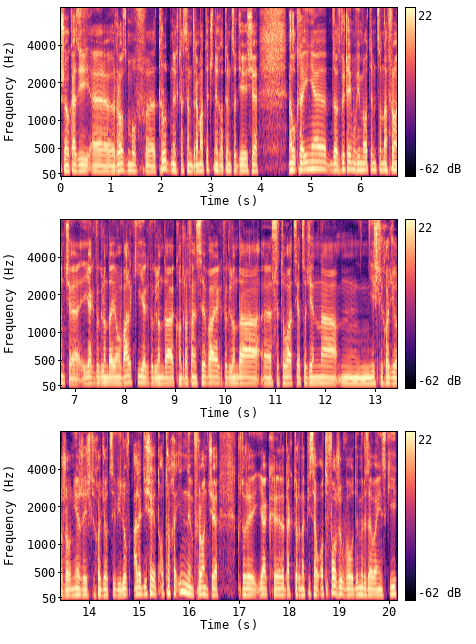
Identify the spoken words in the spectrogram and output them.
Przy okazji e, rozmów e, trudnych, czasem dramatycznych o tym, co dzieje się na Ukrainie, zazwyczaj mówimy o tym, co na froncie. Jak wyglądają walki, jak wygląda kontrofensywa, jak wygląda e, sytuacja codzienna, mm, jeśli chodzi o żołnierzy, jeśli chodzi o cywilów, ale dzisiaj o trochę innym froncie, który, jak redaktor napisał, otworzył Wołodymyr Zełański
